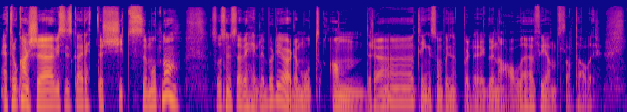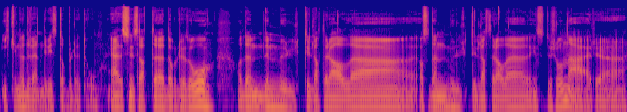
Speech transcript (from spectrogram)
Jeg tror kanskje hvis vi skal rette skytset mot noe, så syns jeg vi heller burde gjøre det mot andre ting, som f.eks. regionale frihandelsavtaler. Ikke nødvendigvis WTO. Jeg syns at uh, WTO og den, den, multilaterale altså den multilaterale institusjonen er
